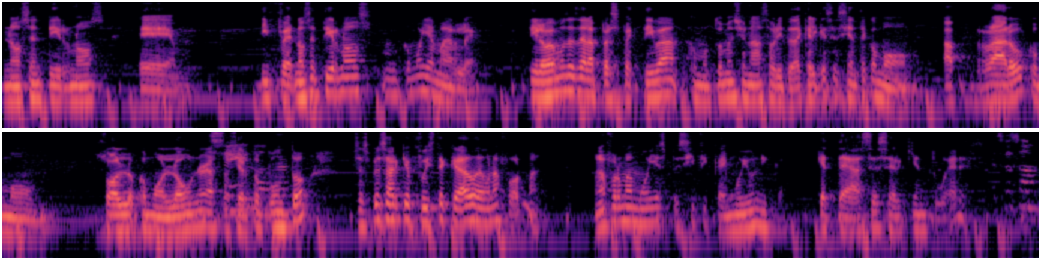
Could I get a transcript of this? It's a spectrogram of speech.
no sentirnos, eh, no sentirnos, ¿cómo llamarle? Si lo vemos desde la perspectiva, como tú mencionabas ahorita, de aquel que se siente como raro, como solo, como loner hasta Sí, cierto loner. punto, pues es pensar que fuiste creado de una forma, una forma muy específica y muy única. que te hace ser quien tú eres. Esas son,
